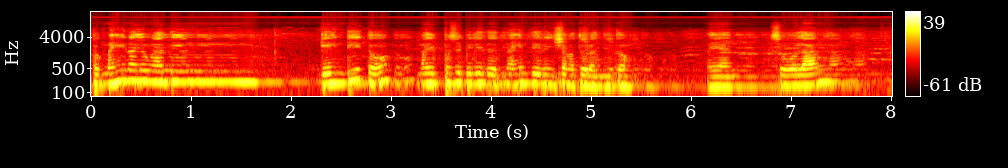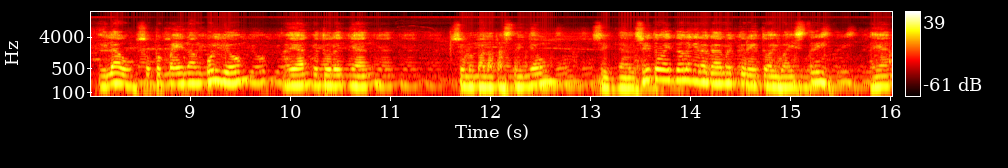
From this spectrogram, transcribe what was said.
pag mahina yung ating gain dito, may posibilidad na hindi rin siya katulad nito. Ayan. So walang ilaw. So pag mahina ang volume, ayan, katulad niyan, so lumalakas din yung signal. So ito, ito lang ginagamit ko dito ay Wise 3. Ayan.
